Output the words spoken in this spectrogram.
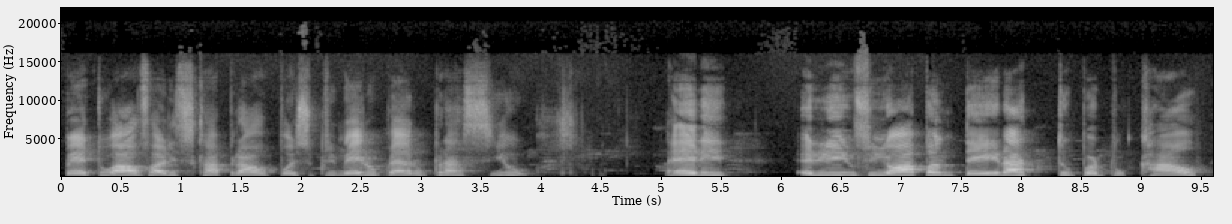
Pedro Álvares Cabral pôs o primeiro pé no Brasil, ele, ele enviou a bandeira do Portugal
